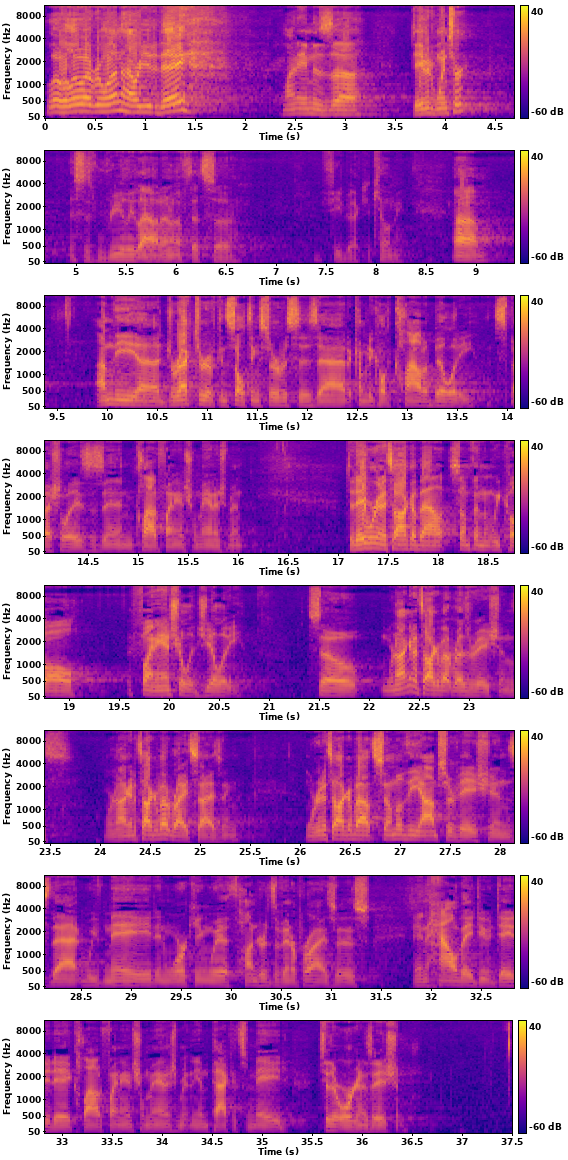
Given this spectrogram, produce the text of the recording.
Hello, hello, everyone. How are you today? My name is uh, David Winter. This is really loud. I don't know if that's uh, feedback. You're killing me. Um, I'm the uh, director of consulting services at a company called Cloudability that specializes in cloud financial management. Today, we're going to talk about something that we call financial agility. So, we're not going to talk about reservations. We're not going to talk about right sizing. We're going to talk about some of the observations that we've made in working with hundreds of enterprises and how they do day to day cloud financial management and the impact it's made to their organization.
